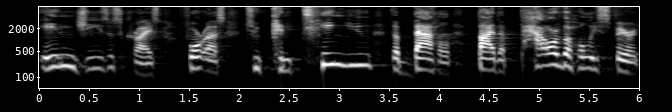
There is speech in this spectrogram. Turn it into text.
in Jesus Christ for us to continue the battle by the power of the Holy Spirit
